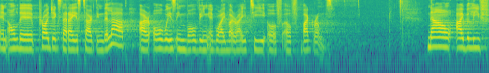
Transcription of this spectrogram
And all the projects that I start in the lab are always involving a wide variety of, of backgrounds. Now, I believe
